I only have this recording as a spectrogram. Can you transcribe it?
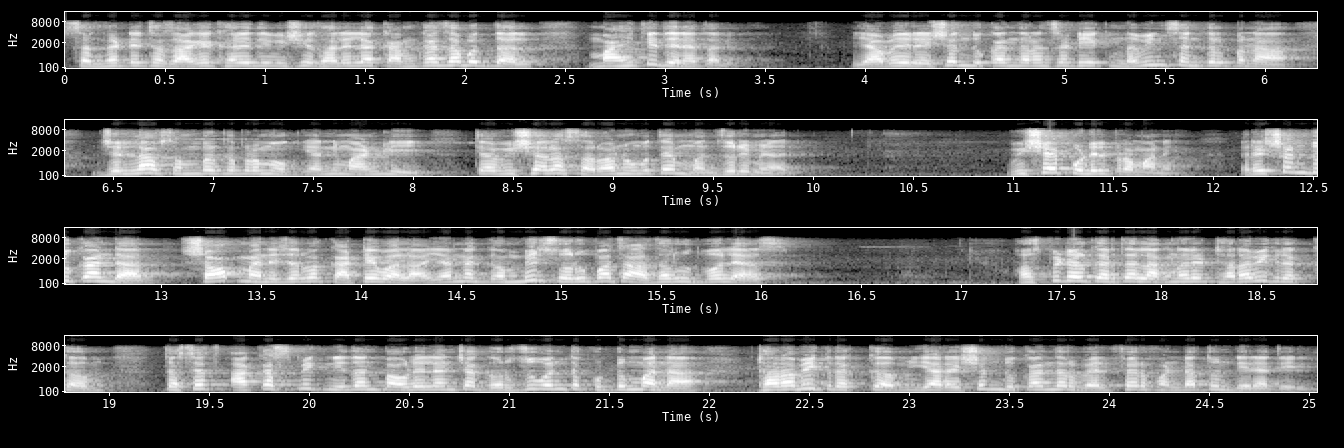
संघटनेच्या जागे खरेदीविषयी झालेल्या कामकाजाबद्दल माहिती देण्यात आली. यावेळी रेशन दुकानदारांसाठी एक नवीन संकल्पना जिल्हा संपर्क प्रमुख यांनी मांडली. त्या विषयाला सर्वानुमते मंजुरी मिळाली. विषय पुढील प्रमाणे. रेशन दुकानदार शॉप मॅनेजर व काटेवाला यांना गंभीर स्वरूपाचा आजार उद्भवल्यास हॉस्पिटलकरता लागणारी ठराविक रक्कम तसेच आकस्मिक निधन पावलेल्यांच्या गरजूवंत कुटुंबांना ठराविक रक्कम या रेशन दुकानदार वेलफेअर फंडातून देण्यात येईल.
